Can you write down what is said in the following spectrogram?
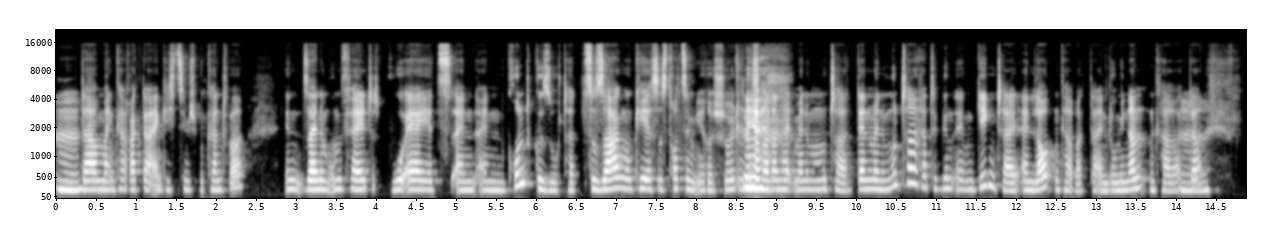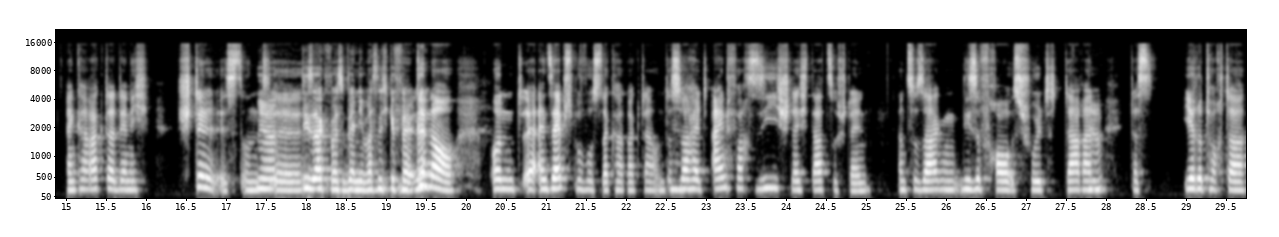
Mhm. da mein Charakter eigentlich ziemlich bekannt war in seinem Umfeld, wo er jetzt einen einen Grund gesucht hat, zu sagen: „Okay, es ist trotzdem ihre Schuld.“ Und das war dann halt meine Mutter. Denn meine Mutter hatte im Gegenteil einen lauten Charakter, einen dominanten Charakter, Mhm. ein Charakter, der nicht still ist und, Ja, äh die sagt was, wenn ihr was nicht gefällt, ne? Genau und äh, ein selbstbewusster Charakter. Und das war halt einfach, sie schlecht darzustellen und zu sagen, diese Frau ist schuld daran, ja. dass ihre Tochter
